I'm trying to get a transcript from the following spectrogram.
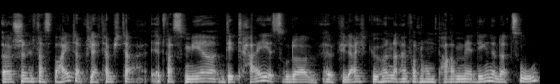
äh, schon etwas weiter. Vielleicht habe ich da etwas mehr Details oder äh, vielleicht gehören da einfach noch ein paar mehr Dinge dazu.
